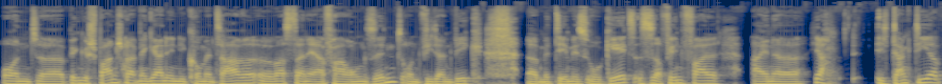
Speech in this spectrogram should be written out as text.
und äh, bin gespannt. Schreib mir gerne in die Kommentare, äh, was deine Erfahrungen sind und wie dein Weg äh, mit dem ISO geht. Es ist auf jeden Fall eine, ja, ich danke dir,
